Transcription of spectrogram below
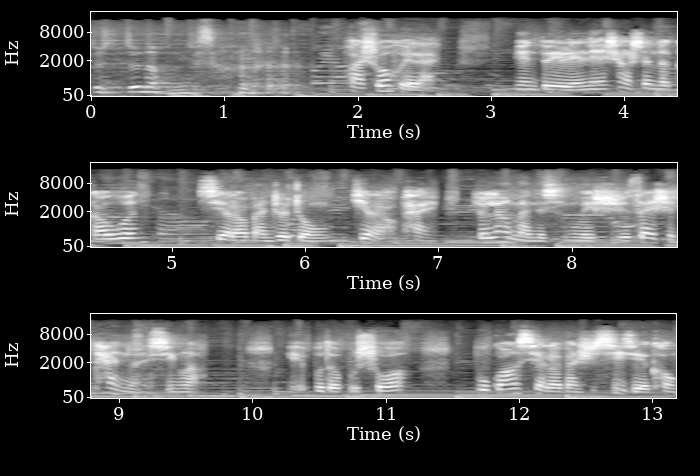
这是真的红着色。话说回来，面对连连上升的高温，蟹老板这种既老派又浪漫的行为实在是太暖心了。也不得不说，不光蟹老板是细节控，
